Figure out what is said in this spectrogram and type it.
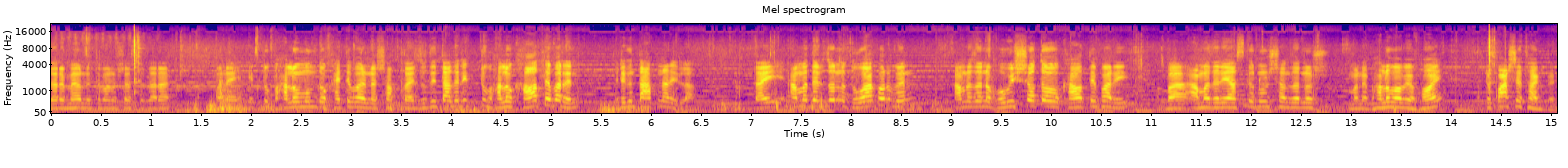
যারা মেহনতি মানুষ আছে, যারা মানে একটু ভালো মন্দ খাইতে পারে না সপ্তাহে, যদি তাদের একটু ভালো খাওয়াতে পারেন, এটা কিন্তু আপনারই লাভ। তাই আমাদের জন্য দোয়া করবেন আমরা যেন ভবিষ্যতেও খাওয়াতে পারি বা আমাদের এই আজকের অনুষ্ঠান যেন মানে ভালোভাবে হয় একটু পাশে থাকবেন।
